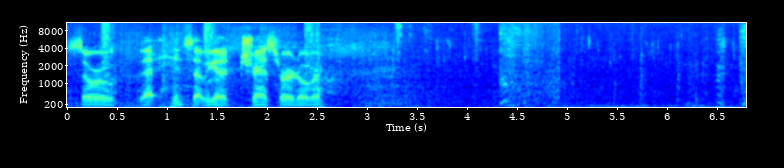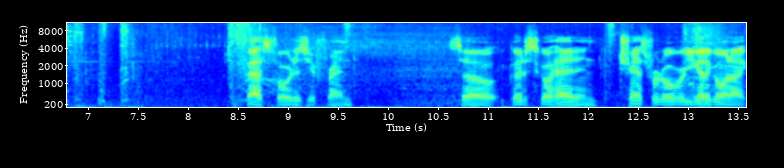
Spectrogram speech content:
So that hints that we gotta transfer it over. Fast forward is your friend. So go just go ahead and transfer it over. You gotta go in a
